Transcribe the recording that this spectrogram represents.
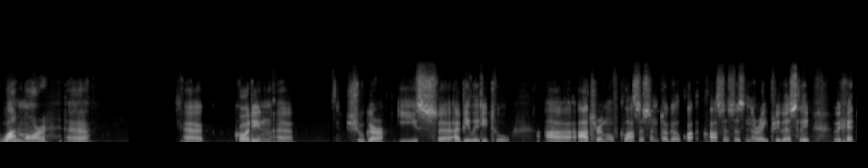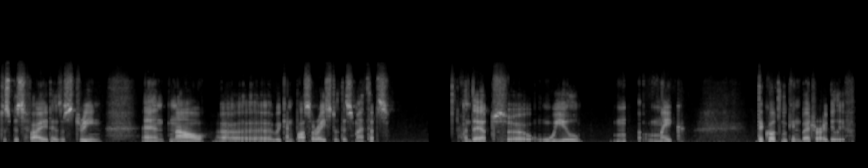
one more coding uh, sugar is uh, ability to uh, add remove classes and toggle cl classes as an array. Previously we had to specify it as a string and now uh, we can pass arrays to these methods that uh, will make the code looking better I believe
